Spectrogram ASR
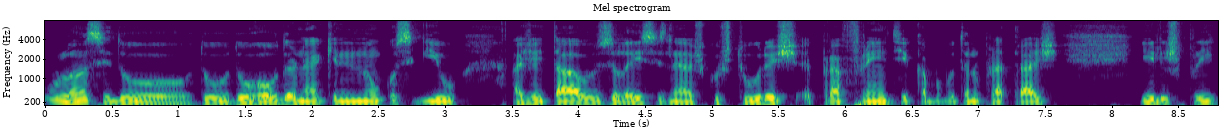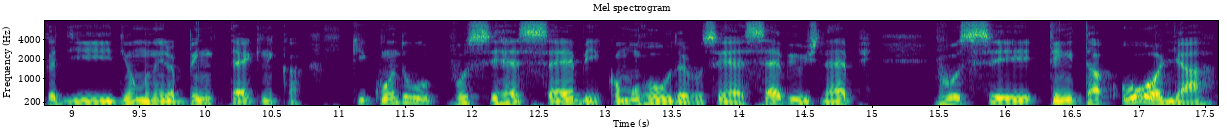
o lance do, do, do holder, né, que ele não conseguiu ajeitar os laces, né, as costuras para frente, acabou botando para trás. E ele explica de, de uma maneira bem técnica que quando você recebe, como holder, você recebe o snap, você tenta ou olhar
